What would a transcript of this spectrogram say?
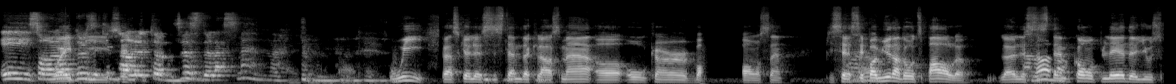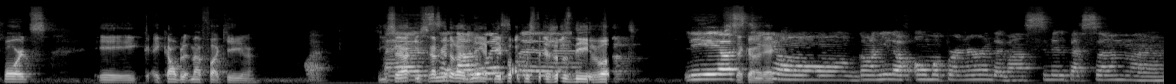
Et ils sont ouais, deux équipes dans le top 10 de la semaine. oui, parce que le système de classement n'a aucun bon, bon sens. Puis c'est pas mieux dans d'autres sports. Là. le système complet de U-Sports est, est, complètement fucké. Là. Ouais. Il, serait, il serait mieux de revenir à l'époque où c'était juste des votes. Les Huskies ont gagné leur home opener devant 6000 personnes euh,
